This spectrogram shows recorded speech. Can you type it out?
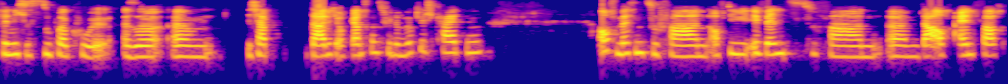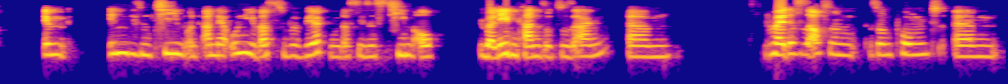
finde ich es super cool. Also ähm, ich habe dadurch auch ganz, ganz viele Möglichkeiten auf Messen zu fahren, auf die Events zu fahren, ähm, da auch einfach im, in diesem Team und an der Uni was zu bewirken, dass dieses Team auch überleben kann, sozusagen. Ähm, weil das ist auch so ein, so ein Punkt, ähm,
